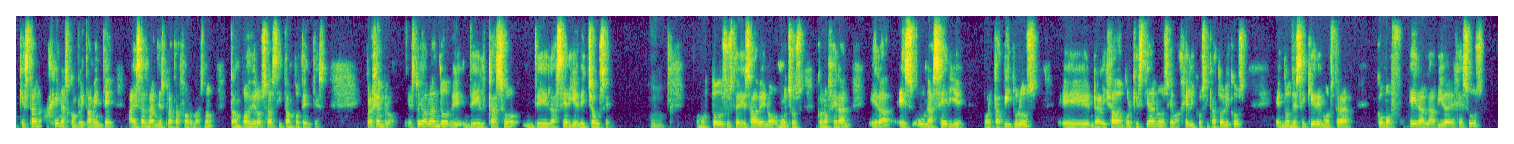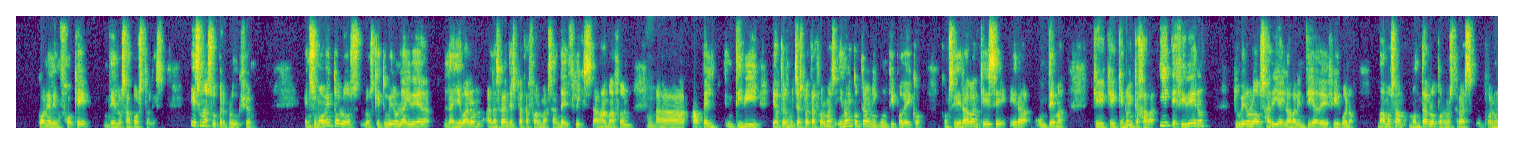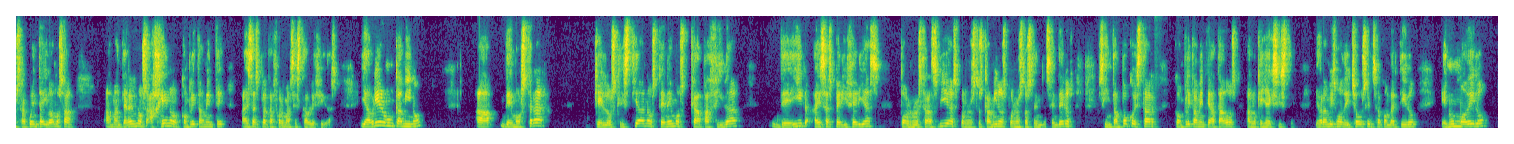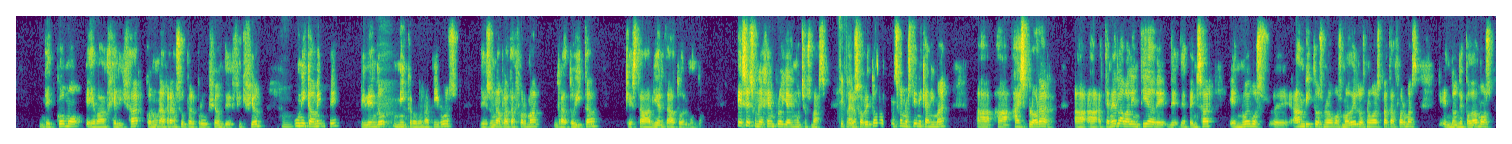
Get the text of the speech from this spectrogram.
que están ajenas completamente a esas grandes plataformas, ¿no? Tan poderosas y tan potentes. Por ejemplo, estoy hablando del caso de la serie de Chosen. Como todos ustedes saben o muchos conocerán, era, es una serie por capítulos eh, realizada por cristianos, evangélicos y católicos, en donde se quiere mostrar cómo era la vida de Jesús con el enfoque de los apóstoles. Es una superproducción. En su momento los, los que tuvieron la idea la llevaron a las grandes plataformas, a Netflix, a Amazon, a Apple TV y a otras muchas plataformas y no encontraron ningún tipo de eco consideraban que ese era un tema que, no encajaba. Y decidieron, tuvieron la osadía y la valentía de decir, bueno, vamos a montarlo por, nuestra cuenta y vamos a, mantenernos ajenos completamente a esas plataformas establecidas. Y abrieron un camino a demostrar que los cristianos tenemos capacidad de ir a esas periferias por nuestras vías, por nuestros caminos, por nuestros senderos, sin tampoco estar completamente atados a lo que ya existe. Y ahora mismo The Chosen se ha convertido en un modelo de cómo evangelizar con una gran superproducción de ficción, únicamente pidiendo microdonativos desde una plataforma gratuita que está abierta a todo el mundo. Ese es un ejemplo y hay muchos más. Pero sobre todo eso nos tiene que animar a, explorar, a, tener la valentía de, pensar en nuevos eh, ámbitos, nuevos modelos, nuevas plataformas en donde podamos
